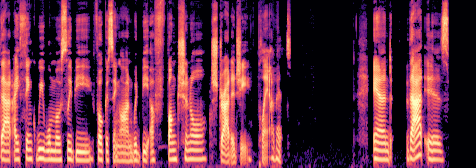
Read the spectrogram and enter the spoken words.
that I think we will mostly be focusing on would be a functional strategy plan. And that is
